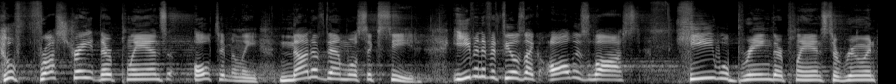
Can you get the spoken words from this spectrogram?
He'll frustrate their plans ultimately. None of them will succeed. Even if it feels like all is lost, He will bring their plans to ruin.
